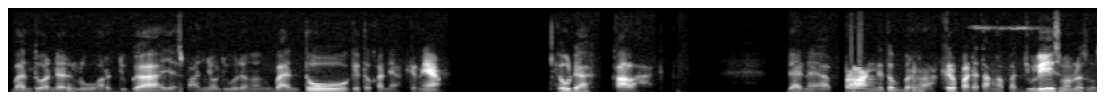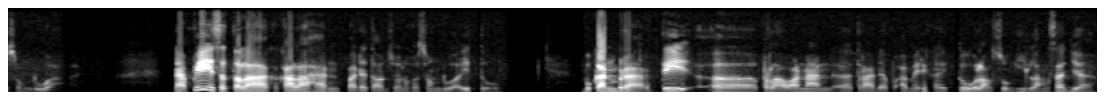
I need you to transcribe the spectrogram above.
bantuan dari luar juga ya Spanyol juga udah nggak bantu gitu kan ya akhirnya ya udah kalah gitu. dan ya perang itu berakhir pada tanggal 4 Juli 1902 tapi setelah kekalahan pada tahun 1902 itu, bukan berarti uh, perlawanan uh, terhadap Amerika itu langsung hilang saja.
